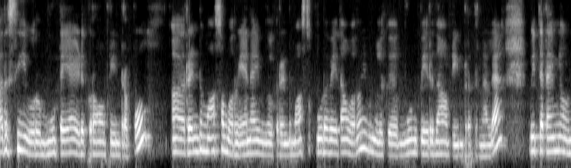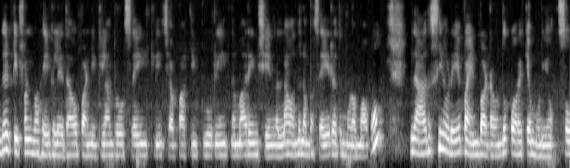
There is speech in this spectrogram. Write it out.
அரிசி ஒரு மூட்டையாக எடுக்கிறோம் அப்படின்றப்போ ரெண்டு மாதம் வரும். ஏன்னா இவங்களுக்கு ரெண்டு மாதம் கூடவே தான் வரும். இவங்களுக்கு மூணு பேர் தான் அப்படின்றதுனால மித்த டைமில் வந்து டிஃபன் வகைகள் ஏதாவது பண்ணிக்கலாம். தோசை இட்லி சப்பாத்தி பூரி இந்த மாதிரி விஷயங்கள்லாம் வந்து நம்ம செய்கிறது மூலமாகவும் இந்த அரிசியோடைய பயன்பாட்டை வந்து குறைக்க முடியும். ஸோ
